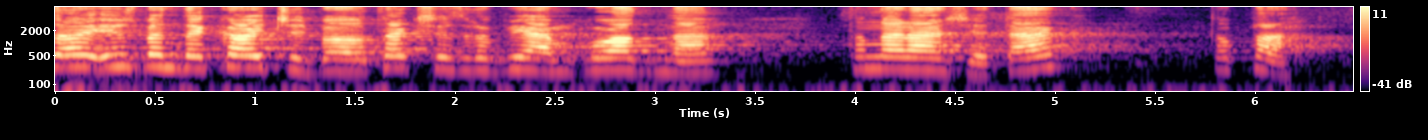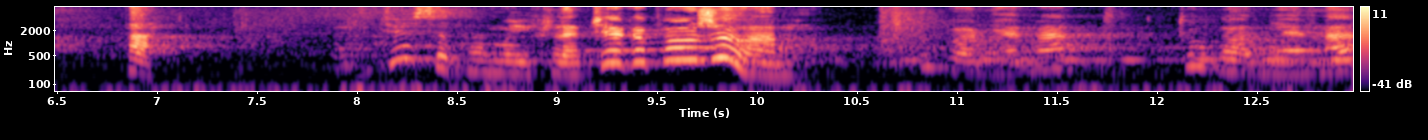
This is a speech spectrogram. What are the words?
Co, już będę kończyć, bo tak się zrobiłam głodna. To na razie, tak? To pa, pa. Gdzie jest ten mój chleb? Ja go położyłam? Tu go nie ma, tu go nie ma,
